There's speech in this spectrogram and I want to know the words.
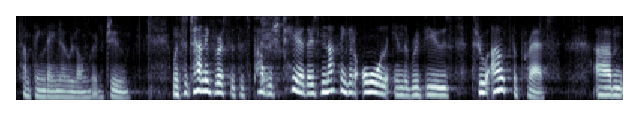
something they no longer do. When Satanic Verses is published here, there's nothing at all in the reviews throughout the press um,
